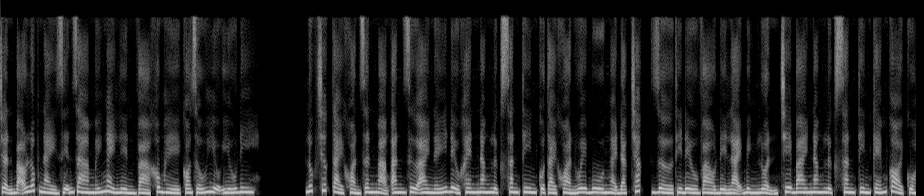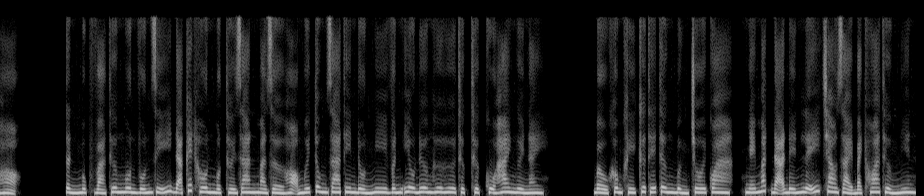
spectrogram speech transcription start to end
Trận bão lốc này diễn ra mấy ngày liền và không hề có dấu hiệu yếu đi. Lúc trước tài khoản dân mạng ăn dư ai nấy đều khen năng lực săn tin của tài khoản Weibo ngài đặc chắc, giờ thì đều vào để lại bình luận chê bai năng lực săn tin kém cỏi của họ. Tần Mục và Thương Ngôn vốn dĩ đã kết hôn một thời gian mà giờ họ mới tung ra tin đồn nghi vấn yêu đương hư hư thực thực của hai người này. Bầu không khí cứ thế tưng bừng trôi qua, nháy mắt đã đến lễ trao giải bạch hoa thường niên.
